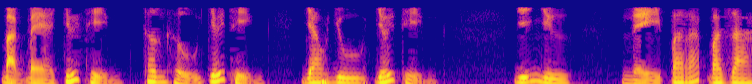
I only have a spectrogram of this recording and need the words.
bạn bè giới thiện, thân hữu giới thiện, giao du giới thiện. Dĩ như, này Parabhaja,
